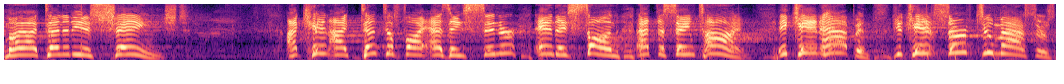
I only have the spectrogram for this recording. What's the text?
My identity has changed. I can't identify as a sinner and a son at the same time. It can't happen. You can't serve two masters.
